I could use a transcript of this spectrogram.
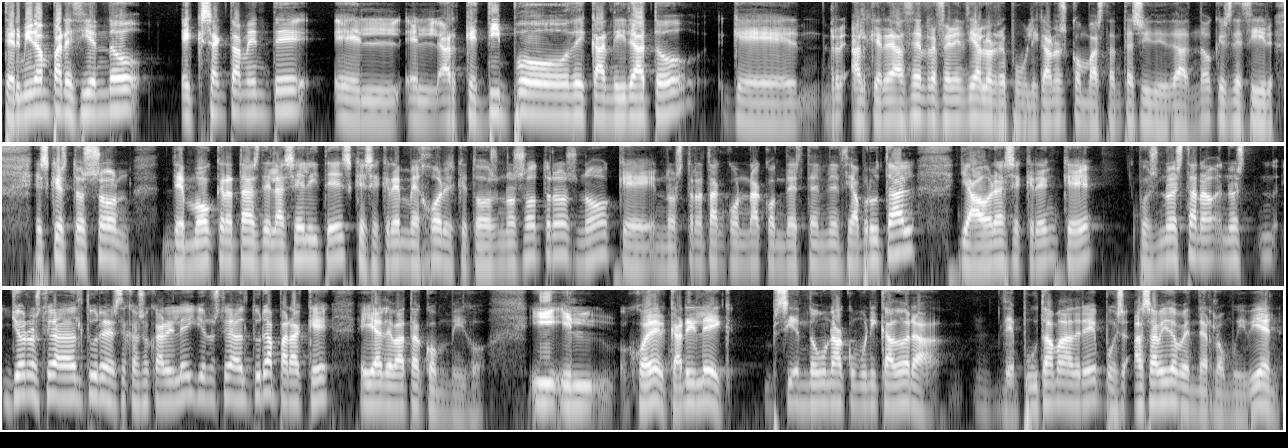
terminan pareciendo exactamente el, arquetipo de candidato que, al que hacen referencia los republicanos con bastante asiduidad, ¿no? Que es decir, es que estos son demócratas de las élites que se creen mejores que todos nosotros, ¿no? Que nos tratan con una condescendencia brutal y ahora se creen que pues no están yo no estoy a la altura, en este caso Carrie Lake, yo no estoy a la altura para que ella debata conmigo. Y, y joder, Carrie Lake, siendo una comunicadora de puta madre, pues ha sabido venderlo muy bien.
